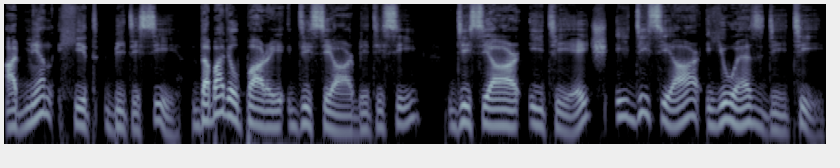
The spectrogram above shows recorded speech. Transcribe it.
Обмен HIT BTC добавил пары DCR BTC, DCR ETH и DCR USDT.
